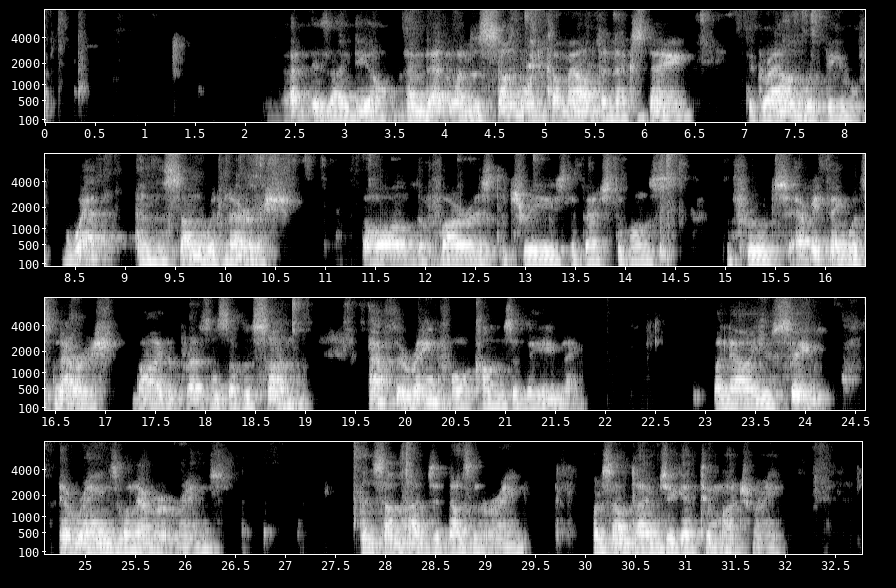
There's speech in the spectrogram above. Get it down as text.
That is ideal. And then when the sun would come out the next day, the ground would be wet and the sun would nourish all of the forest, the trees, the vegetables, the fruits, everything was nourished by the presence of the sun after rainfall comes in the evening. But now you see, it rains whenever it rains. And sometimes it doesn't rain, or sometimes you get too much rain.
